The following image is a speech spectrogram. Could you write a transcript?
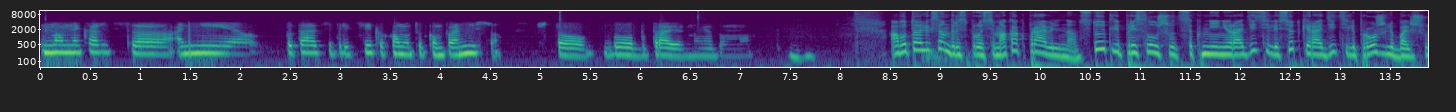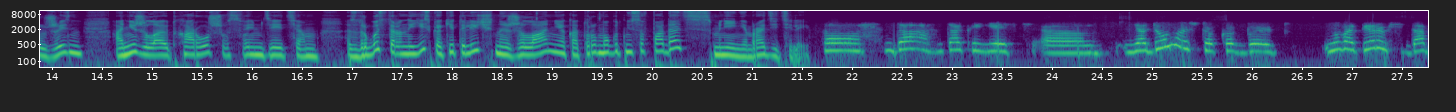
Но мне кажется, они пытаются прийти к какому-то компромиссу, что было бы правильно, я думаю. А вот у Александра спросим, а как правильно? Стоит ли прислушиваться к мнению родителей? Все-таки родители прожили большую жизнь, они желают хорошего своим детям. С другой стороны, есть какие-то личные желания, которые могут не совпадать с мнением родителей? А, да, так и есть. А, я думаю, что как бы ну, во-первых, всегда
